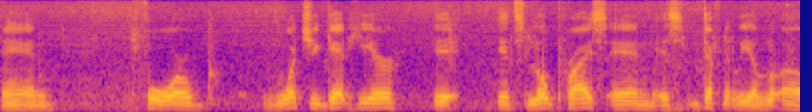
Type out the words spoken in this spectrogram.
And for what you get here it it's low price and it's definitely a, a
